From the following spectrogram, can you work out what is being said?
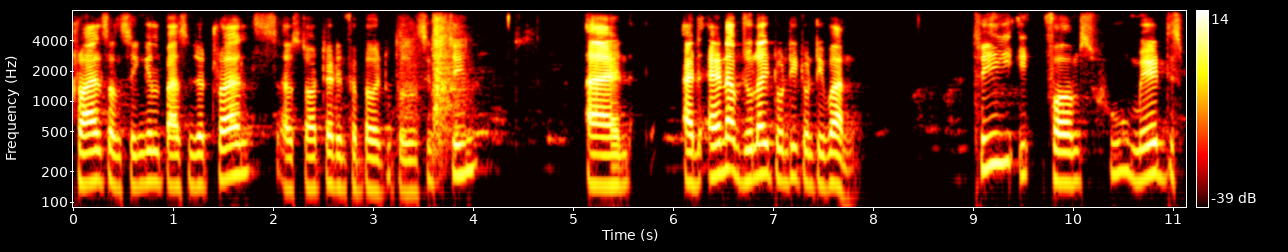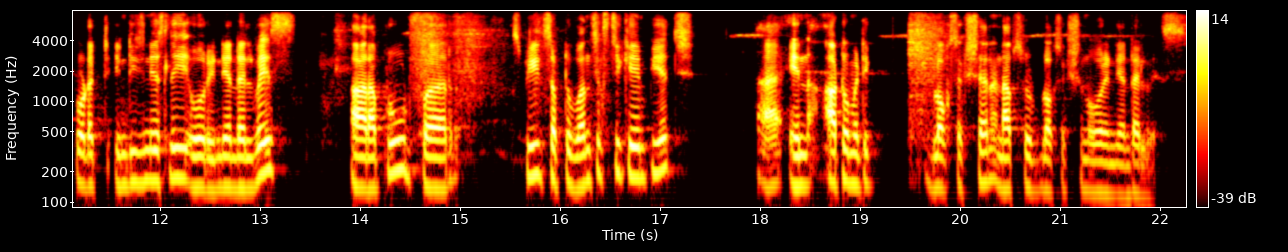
trials on single passenger trials have started in February 2016 and at the end of July 2021 three firms who made this product indigenously or Indian Railways are approved for speeds up to 160 kmph uh, in automatic block section and absolute block section over Indian Railways.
